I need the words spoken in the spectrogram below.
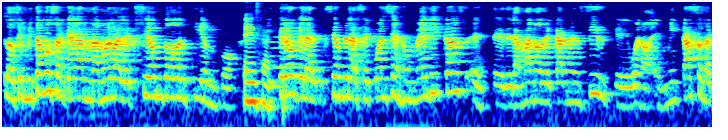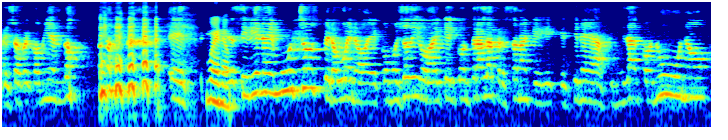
los invitamos a que hagan una nueva lección todo el tiempo. Exacto. Y creo que la lección de las secuencias numéricas, este, de la mano de Carmen Cid, que bueno, en mi caso es la que yo recomiendo. Este, bueno. Si bien hay muchos, pero bueno, eh, como yo digo, hay que encontrar la persona que, que tiene afinidad con uno,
